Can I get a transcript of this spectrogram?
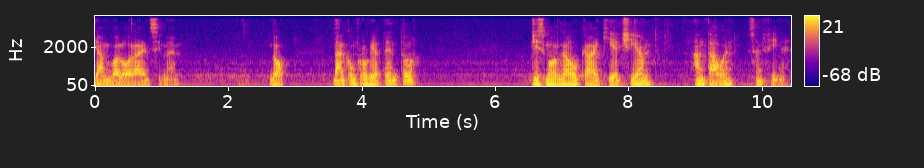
iam valora in si mem. Do, dankon pro vi attento, gis morgau cae ciel ciam, antauen sen fine.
